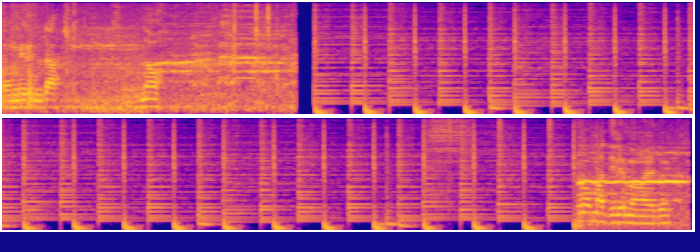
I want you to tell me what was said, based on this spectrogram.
Itong merinda. No. Pero madilim mga idol.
